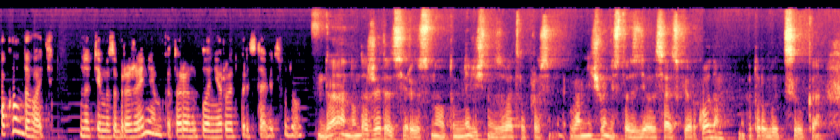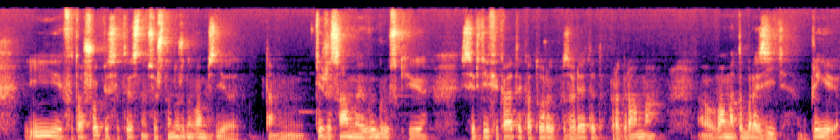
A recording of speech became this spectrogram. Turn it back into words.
поколдовать над тем изображением, которое он планирует представить суду. Да, но даже этот сервис, ну, вот у меня лично вызывает вопрос. Вам ничего не стоит сделать сайт с QR-кодом, на который будет ссылка, и в фотошопе, соответственно, все, что нужно вам сделать. Там те же самые выгрузки, сертификаты, которые позволяет эта программа вам отобразить при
